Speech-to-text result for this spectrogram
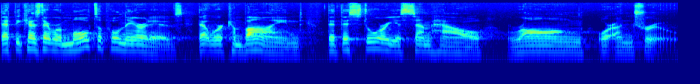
that because there were multiple narratives that were combined, that this story is somehow wrong or untrue.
